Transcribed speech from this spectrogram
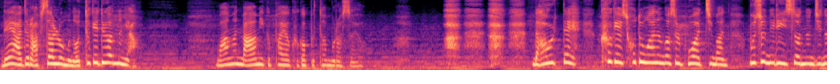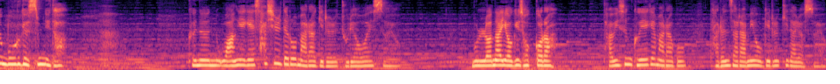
내 아들 압살롬은 어떻게 되었느냐? 왕은 마음이 급하여 그것부터 물었어요. 나올 때 크게 소동하는 것을 보았지만 무슨 일이 있었는지는 모르겠습니다. 그는 왕에게 사실대로 말하기를 두려워했어요. 물러나 여기 섰거라. 다윗은 그에게 말하고 다른 사람이 오기를 기다렸어요.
